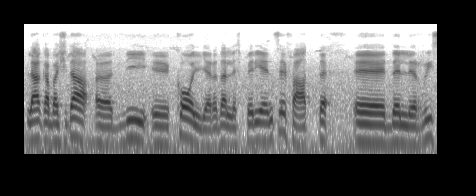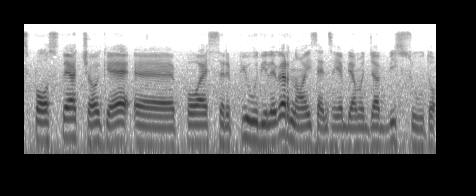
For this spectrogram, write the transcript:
la capacità eh, di eh, cogliere dalle esperienze fatte eh, delle risposte a ciò che eh, può essere più utile per noi senza che abbiamo già vissuto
